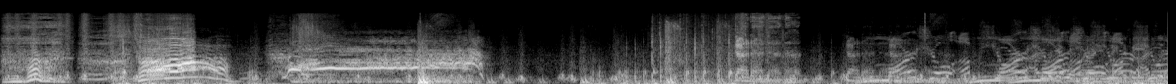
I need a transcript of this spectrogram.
Ah! Marshall Upshur? Marshall Upshur?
